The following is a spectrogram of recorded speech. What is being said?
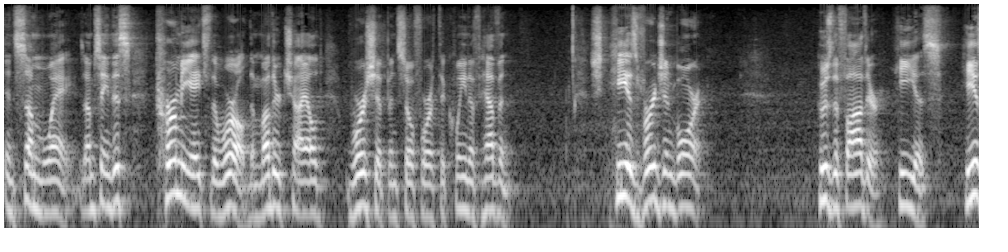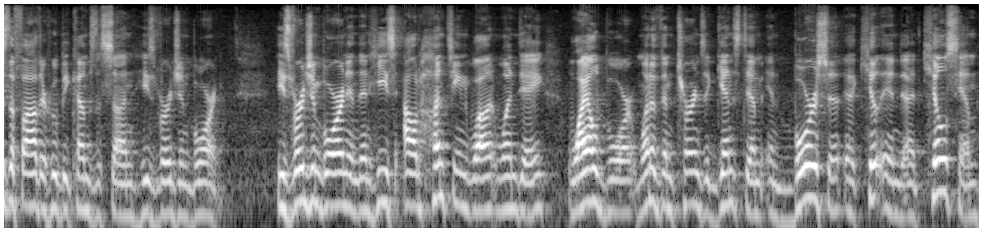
in some way. I'm saying this permeates the world, the mother-child worship and so forth, the queen of heaven. He is virgin born. Who's the father? He is. He is the father who becomes the son. He's virgin born. He's virgin born and then he's out hunting one, day, wild boar. One of them turns against him and, bores, uh, kill, and uh, kills him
